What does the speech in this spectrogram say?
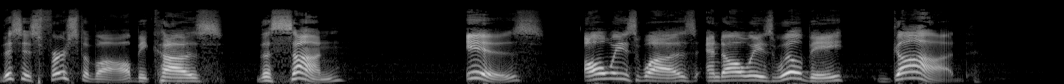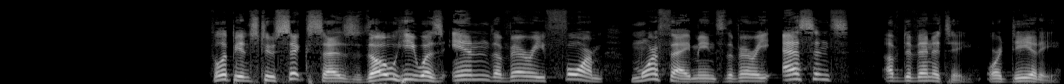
This is, first of all, because the Son is, always was, and always will be God. Philippians 2 6 says, Though he was in the very form, morphe means the very essence of divinity or deity.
